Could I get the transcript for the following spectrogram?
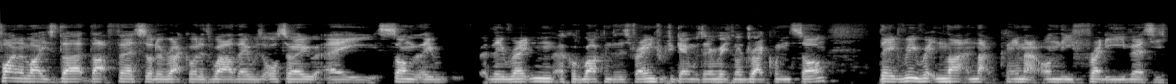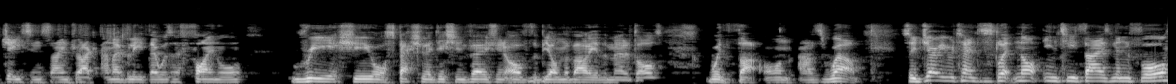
finalize that that first sort of record as well. There was also a song that they they written called Welcome to the Strange, which again was an original Drag Queen song. They'd rewritten that, and that came out on the Freddy versus Jason soundtrack. And I believe there was a final reissue or special edition version of the Beyond the Valley of the Murderdolls with that on as well. So Jerry returned to Slipknot in 2004,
